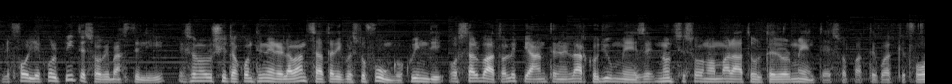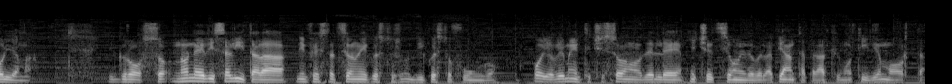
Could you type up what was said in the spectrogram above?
le foglie colpite sono rimaste lì e sono riuscito a contenere l'avanzata di questo fungo, quindi ho salvato le piante nell'arco di un mese, non si sono ammalate ulteriormente, adesso a parte qualche foglia ma il grosso, non è risalita l'infestazione di questo, di questo fungo. Poi ovviamente ci sono delle eccezioni dove la pianta per altri motivi è morta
